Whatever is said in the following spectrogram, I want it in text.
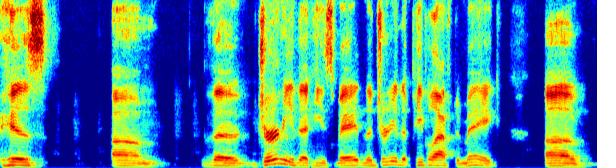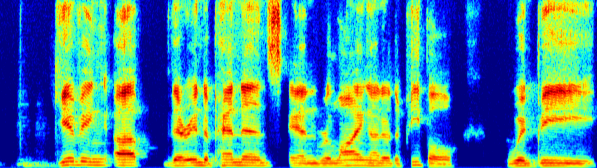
his um, the journey that he's made and the journey that people have to make of giving up their independence and relying on other people would be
